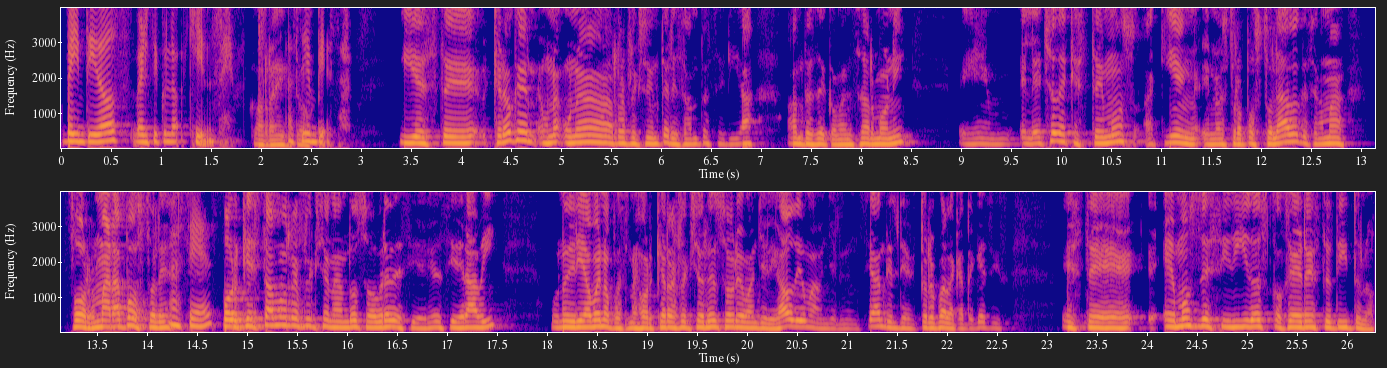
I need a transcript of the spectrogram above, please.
22, versículo 15. Correcto. Así empieza. Y este, creo que una, una reflexión interesante sería, antes de comenzar, Moni, eh, el hecho de que estemos aquí en, en nuestro apostolado que se llama Formar Apóstoles. Así es. ¿Por qué estamos reflexionando sobre Desiderio Desideravi? Uno diría, bueno, pues mejor que reflexionen sobre Evangelii Gaudium, Evangelii Nunciandi, el director para la catequesis. Este, hemos decidido escoger este título,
